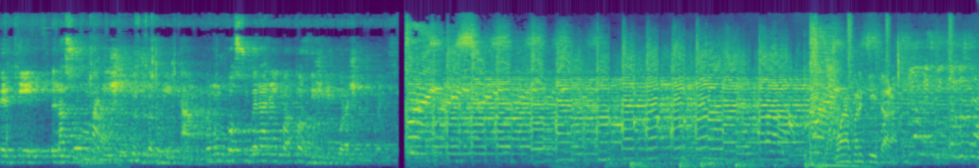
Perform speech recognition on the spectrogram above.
perché la somma dei 5 giocatori in campo non può superare i 14,5. Buona partita. Io mi fido di te.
